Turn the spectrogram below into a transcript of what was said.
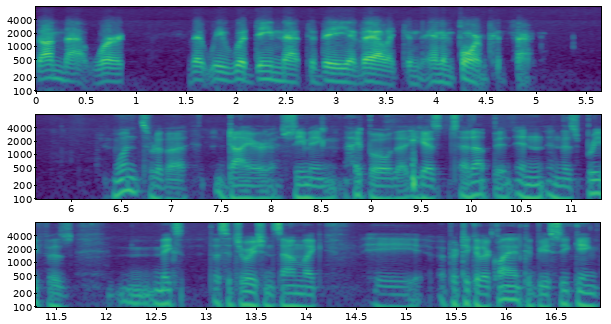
done that work, that we would deem that to be a valid con- and informed consent. One sort of a dire seeming hypo that you guys set up in, in, in this brief is makes the situation sound like a, a particular client could be seeking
